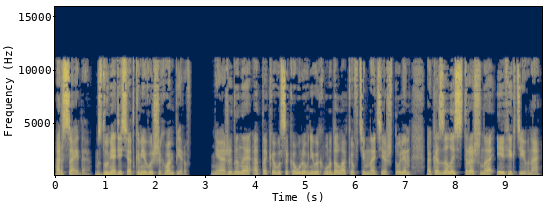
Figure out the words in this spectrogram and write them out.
Арсайда, с двумя десятками высших вампиров. Неожиданная атака высокоуровневых вурдалаков в темноте штолен оказалась страшна и эффективна.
